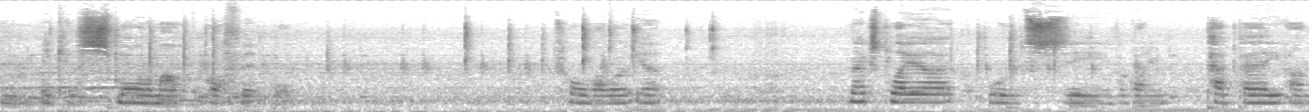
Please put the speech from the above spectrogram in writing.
and make a small amount of profit, but it's it yet. Next player, we'll see if I got him Pepe and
